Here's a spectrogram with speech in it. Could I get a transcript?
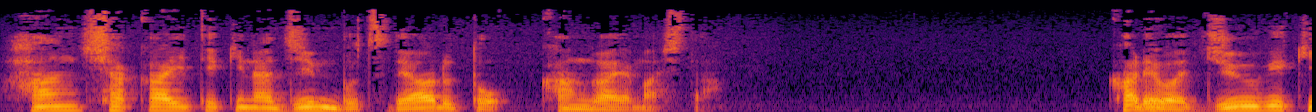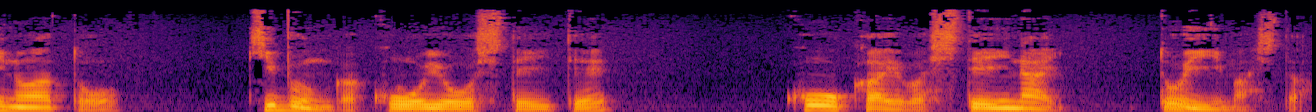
反社会的な人物であると考えました。彼は銃撃の後、気分が高揚していて、後悔はしていないと言いました。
